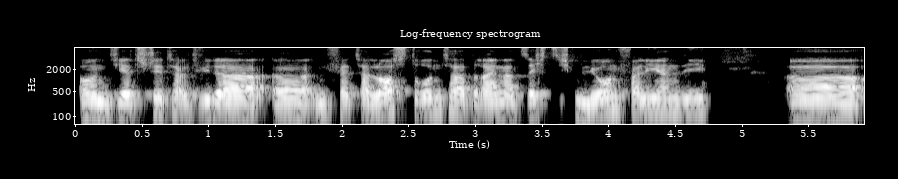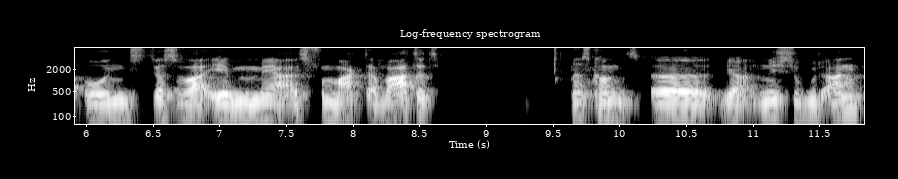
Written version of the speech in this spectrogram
Und jetzt steht halt wieder äh, ein fetter Loss drunter. 360 Millionen verlieren die. Äh, und das war eben mehr als vom Markt erwartet. Das kommt äh, ja nicht so gut an,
